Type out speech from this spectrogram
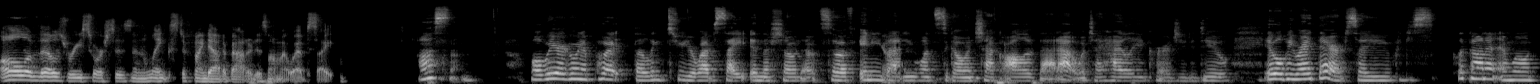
all of those resources and links to find out about it is on my website awesome well, we are going to put the link to your website in the show notes. So if anybody yeah. wants to go and check all of that out, which I highly encourage you to do, it will be right there. So you can just click on it and we'll,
